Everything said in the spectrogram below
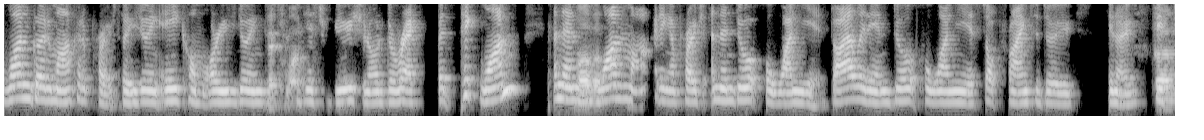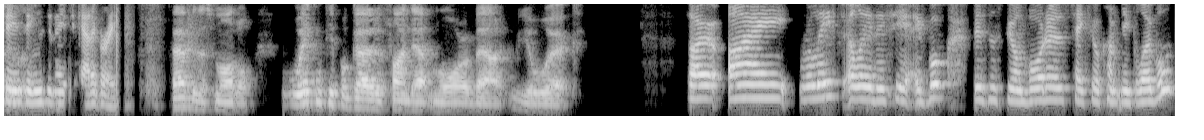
one go to market approach. So you're doing e-com or you're doing distri- distribution or direct, but pick one and then Love one it. marketing approach and then do it for one year. Dial it in, do it for one year. Stop trying to do, you know, 15 Fabulous. things in each category. Fabulous model. Where can people go to find out more about your work? So I released earlier this year a book, Business Beyond Borders, Take Your Company Global.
